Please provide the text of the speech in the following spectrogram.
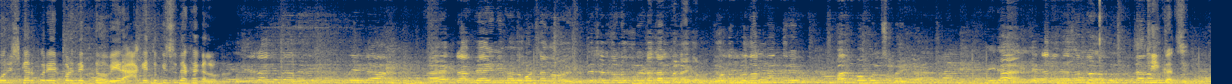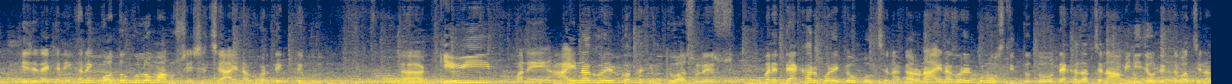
পরিষ্কার করে এরপরে দেখতে হবে এর আগে তো কিছু দেখা গেল না। একটা বেআইনিভাবে করা হয়েছে। দেশের এটা জানবে না কেন? যেহেতু প্রধানমন্ত্রীর বাসভবন ছিল এটা। হ্যাঁ ঠিক আছে। এই যে দেখেন, এখানে কতগুলো মানুষ এসেছে আয়নাঘর দেখতে মূলত। কেউই মানে আয়নাঘরের কথা কিন্তু আসলে মানে দেখার পরে কেউ বলছে না। কারণ আয়নাঘরের কোনো অস্তিত্ব তো দেখা যাচ্ছে না। আমি নিজেও দেখতে পাচ্ছি না।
